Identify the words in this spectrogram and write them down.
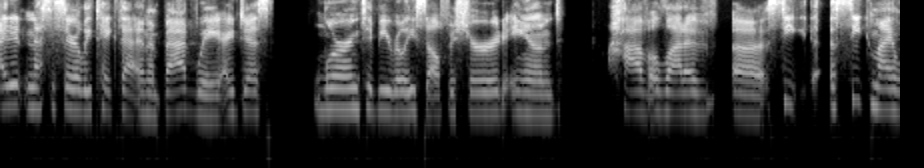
I didn't necessarily take that in a bad way. I just learned to be really self assured and have a lot of uh, seek uh, seek my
